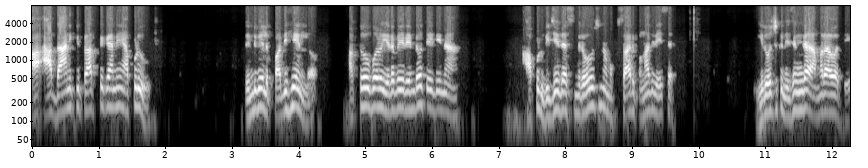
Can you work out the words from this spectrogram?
ఆ- ఆ దానికి ప్రాప్తిగానే అప్పుడు రెండు వేల పదిహేనులో అక్టోబర్ ఇరవై రెండో తేదీన అప్పుడు విజయదశమి రోజున ఒకసారి పునాది వేశారు. ఈ రోజుకి నిజంగా అమరావతి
